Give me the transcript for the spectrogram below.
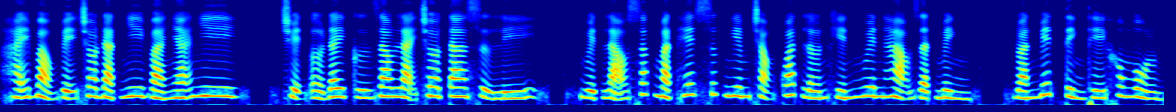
hãy bảo vệ cho Đạt Nhi và Nhã Nhi. Chuyện ở đây cứ giao lại cho ta xử lý. Nguyệt lão sắc mặt hết sức nghiêm trọng quát lớn khiến Nguyên Hạo giật mình, đoán biết tình thế không ổn,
